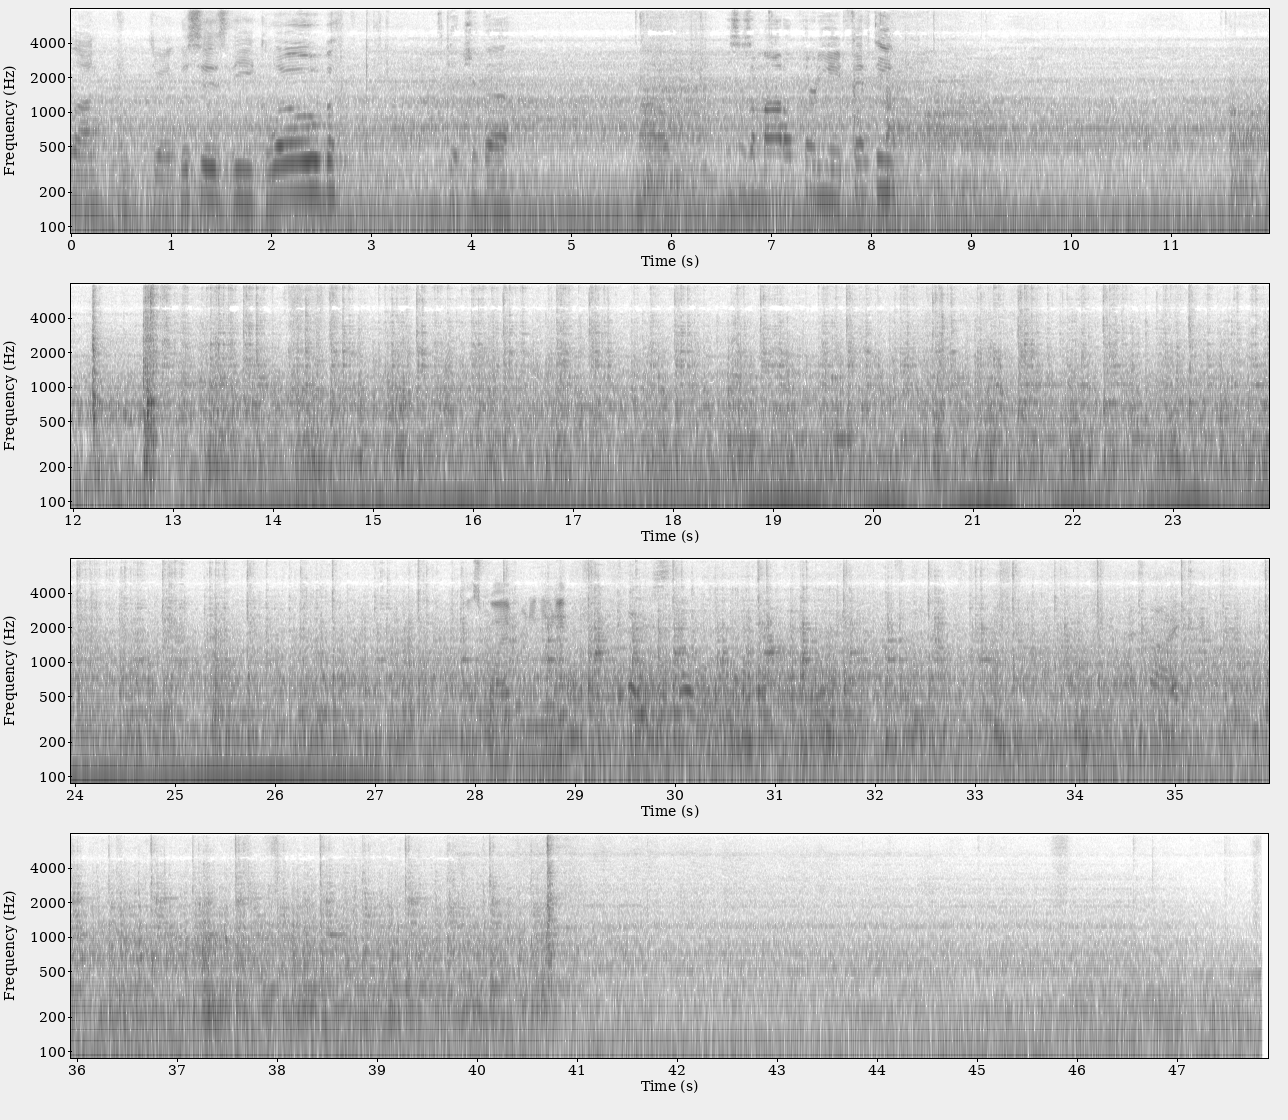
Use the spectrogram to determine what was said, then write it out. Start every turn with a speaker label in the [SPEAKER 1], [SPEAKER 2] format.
[SPEAKER 1] hold on. I'm doing. This is the Globe. Let's get you the model. This is a model 3850. quiet running unit.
